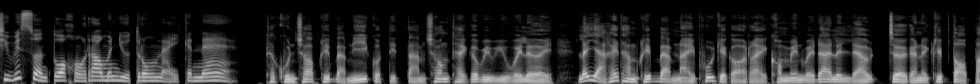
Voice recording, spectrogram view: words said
ชีวิตส่วนตัวของเรามันอยู่ตรงไหนกันแน่ ถ้าคุณชอบคลิปแบบนี้กดติดตามช่อง Tiger Review ไว้เลย และอยากให้ทำคลิปแบบไหนพูดเกี่ยวกับอะไรคอมเมนต์ไว้ได้เลยแล้ว เจอกันในคลิปต่อไป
